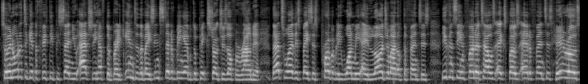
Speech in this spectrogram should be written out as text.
So in order to get the 50%, you actually have to break into the base instead of being able to pick structures off around it. That's why this base has probably won me a large amount of defenses. You can see Inferno Towers, X-Bows, Air Defenses, Heroes,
